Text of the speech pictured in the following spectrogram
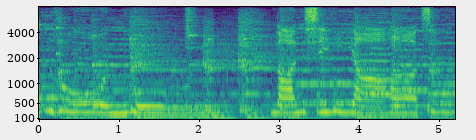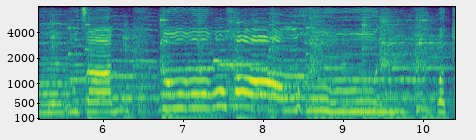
乱纷纷，咱是呀自战如黄昏，我惊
